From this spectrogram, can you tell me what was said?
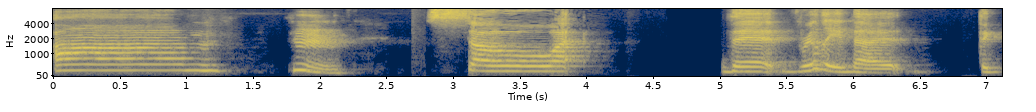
Um, hmm. So the really the the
